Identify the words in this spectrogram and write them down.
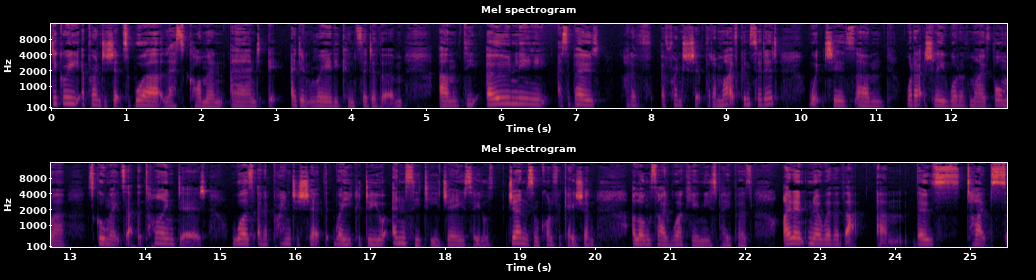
Degree apprenticeships were less common, and it, I didn't really consider them. Um, the only, I suppose, kind of apprenticeship that I might have considered, which is um, what actually one of my former schoolmates at the time did, was an apprenticeship where you could do your NCTJ, so your journalism qualification, alongside working in newspapers. I don't know whether that um, those types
